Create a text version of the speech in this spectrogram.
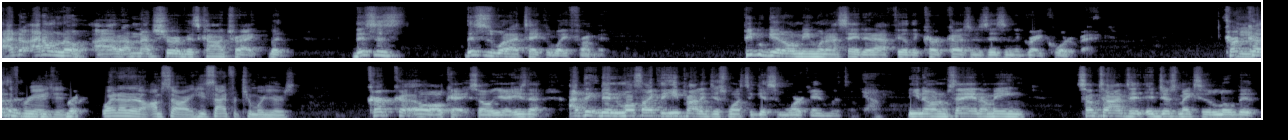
I don't, I don't know. I, I'm not sure of his contract, but this is this is what I take away from it. People get on me when I say that I feel that Kirk Cousins isn't a great quarterback. Kirk He is Cousins a free agent. great- Wait, no, no, no. I'm sorry. He signed for two more years. Kirk. Oh, okay. So yeah, he's not. I think then most likely he probably just wants to get some work in with him. Yeah. You know what I'm saying? I mean, sometimes it, it just makes it a little bit,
